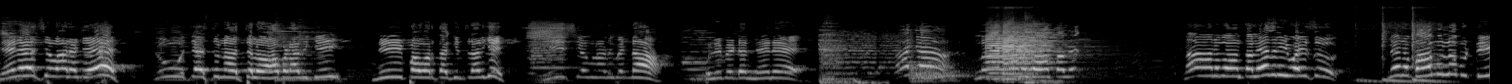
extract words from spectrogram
నేనే శివారెడ్డి నువ్వు చేస్తున్న హత్యలు ఆపడానికి నీ పవర్ తగ్గించడానికి ఈ విషయం అడుగుబెట్టిన పులిబిడ్డ నేనే. రాజా నా నా అనుభవం అంత లేదు నీ వయసు. నేను బాముల్లో పుట్టి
